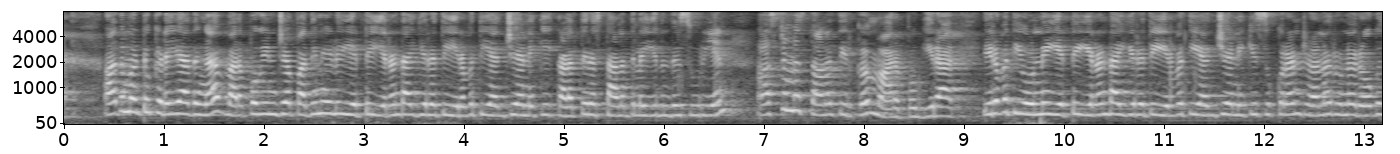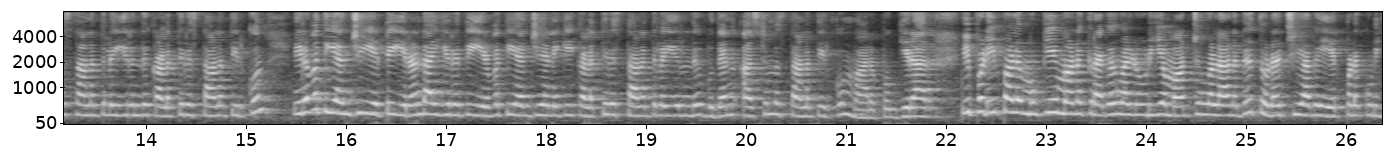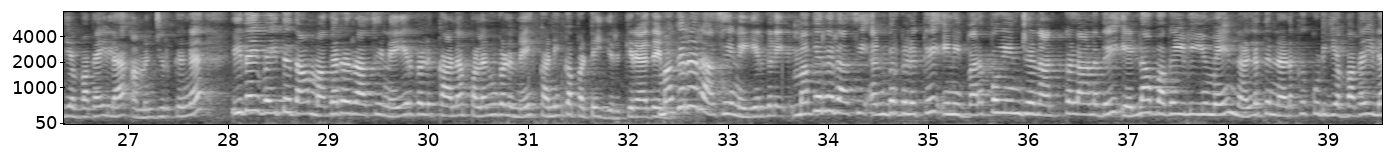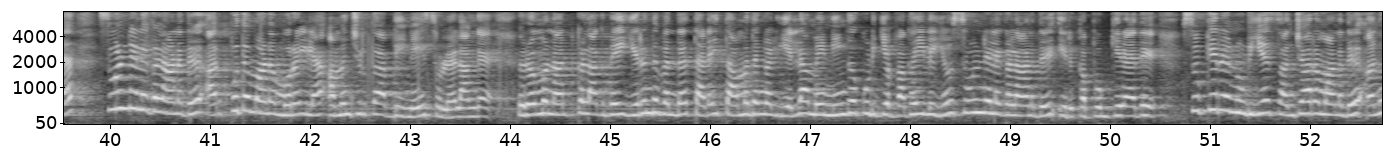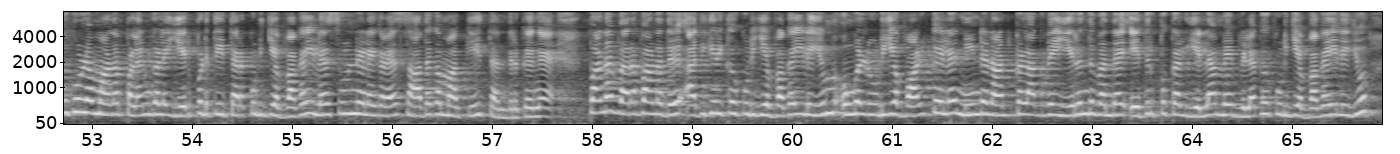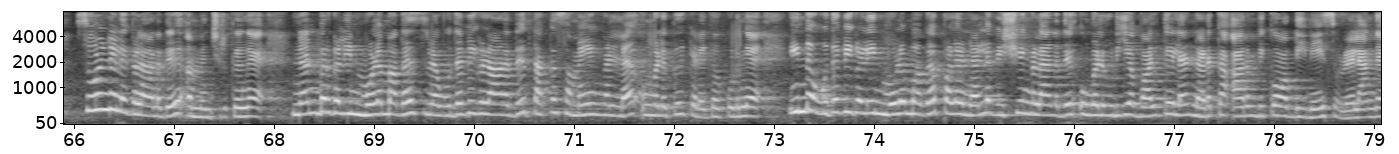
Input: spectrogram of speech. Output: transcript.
அது மட்டும் கிடையாதுங்க. வரப்போகின்ற பதினேழு எட்டு இரண்டாயிரத்தி இருபத்தி அஞ்சு அன்னைக்கு களத்திர ஸ்தானத்தில் இருந்து சூரியன் அஷ்டம ஸ்தானத்திற்கு மாறப்போகிறார். இருபத்தி ஒன்று எட்டு இரண்டாயிரத்தி இருபத்தி இருபத்தி அஞ்சு அன்னைக்கு சுக்கரன் ரணருண ரோகஸ்தானத்தில் இருந்து களத்திர ஸ்தானத்திற்கும் இருபத்தி அஞ்சு எட்டு இரண்டாயிரத்தி இருபத்தி அஞ்சு அன்னைக்கு களத்திர ஸ்தானத்தில் இருந்து புதன் அஷ்டம ஸ்தானத்திற்கும் மாறப்போகிறார். இப்படி பல முக்கியமான கிரகங்களுடைய மாற்றங்களானது தொடர்ச்சியாக ஏற்படக்கூடிய வகையில் அமைஞ்சிருக்குங்க. இதை வைத்து தான் மகர ராசி நேயர்களுக்கான பலன்களுமே கணிக்கப்பட்டு இருக்கிறது. மகர ராசி நேயர்களே மகர ராசி அன்பர்களுக்கு இனி வரப்போகின்ற நாட்களானது எல்லா வகையிலையுமே நல்லது நடக்கக்கூடிய வகையில் சூழ்நிலைகளானது அற்ப அற்புதமான முறையில் அமைஞ்சிருக்கு அப்படின்னே சொல்லலாங்க. ரொம்ப நாட்களாகவே இருந்து வந்த தடை தாமதங்கள் எல்லாமே நீங்கக்கூடிய வகையிலையும் சூழ்நிலைகளானது இருக்க போகிறது. சுக்கிரனுடைய சஞ்சாரமானது அனுகூலமான பலன்களை ஏற்படுத்தி தரக்கூடிய வகையில் சூழ்நிலைகளை சாதகமாக்கி தந்திருக்குங்க. பண வரவானது அதிகரிக்கக்கூடிய வகையிலையும் உங்களுடைய வாழ்க்கையில நீண்ட நாட்களாகவே இருந்து வந்த எதிர்ப்புகள் எல்லாமே விலகக்கூடிய வகையிலையும் சூழ்நிலைகளானது அமைஞ்சிருக்குங்க. நண்பர்களின் மூலமாக சில உதவிகளானது தக்க சமயங்களில் உங்களுக்கு கிடைக்க கொடுங்க. இந்த உதவிகளின் மூலமாக பல நல்ல விஷயங்களானது உங்களுடைய வாழ்க்கையில் நடக்க ஆரம்பிக்கும் அப்படின்னே சொல்லலாங்க.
